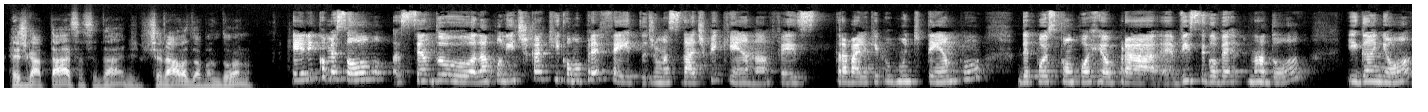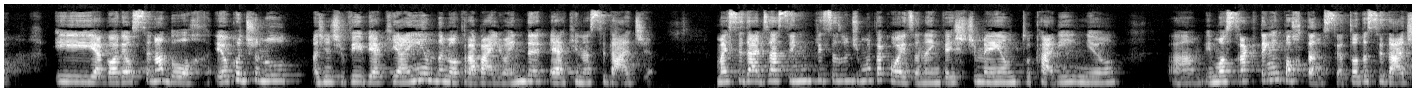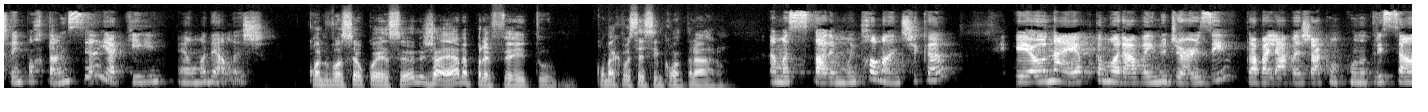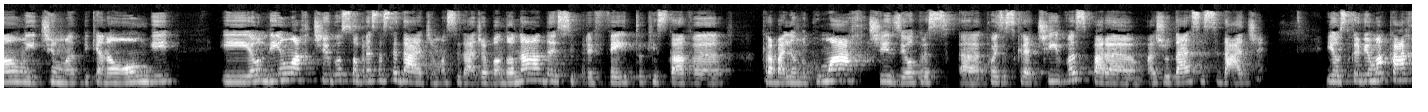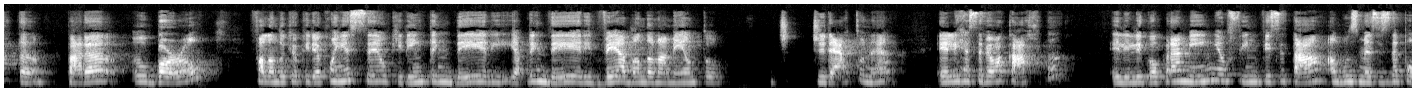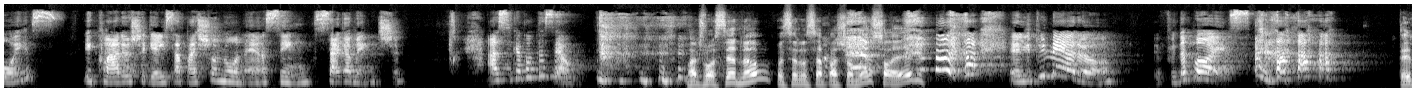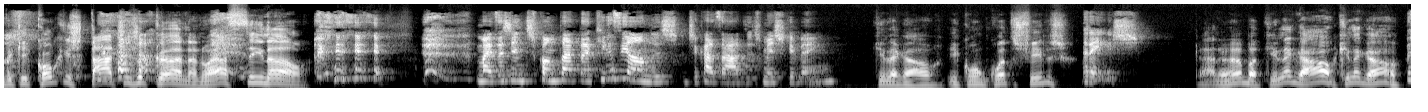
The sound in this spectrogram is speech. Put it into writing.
resgatar essa cidade, tirá-la do abandono? Ele começou sendo na política aqui como prefeito de uma cidade pequena, fez trabalho aqui por muito tempo, depois concorreu para é, vice-governador e ganhou, e agora é o senador. Eu continuo a gente vive aqui ainda, meu trabalho ainda é aqui na cidade. Mas cidades assim precisam de muita coisa, né? Investimento, carinho um, e mostrar que tem importância. Toda cidade tem importância e aqui é uma delas. Quando você o conheceu, ele já era prefeito. Como é que vocês se encontraram? É uma história muito romântica. Eu, na época, morava em New Jersey, trabalhava já com, com nutrição e tinha uma pequena ONG. E eu li um artigo sobre essa cidade, uma cidade abandonada, esse prefeito que estava trabalhando com artes e outras uh, coisas criativas para ajudar essa cidade. E eu escrevi uma carta para o Borough, falando que eu queria conhecer, eu queria entender e aprender e ver abandonamento direto, né? Ele recebeu a carta, ele ligou para mim, eu vim visitar alguns meses depois. E claro, eu cheguei, ele se apaixonou, né? Assim, cegamente. Assim que aconteceu. Mas você não? Você não se apaixonou? Só ele? ele primeiro. Eu fui depois. Teve que conquistar a Tijucana, não é assim, não. Mas a gente completa 15 anos de casados mês que vem. Que legal. E com quantos filhos? Três. Caramba, que legal, que legal.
